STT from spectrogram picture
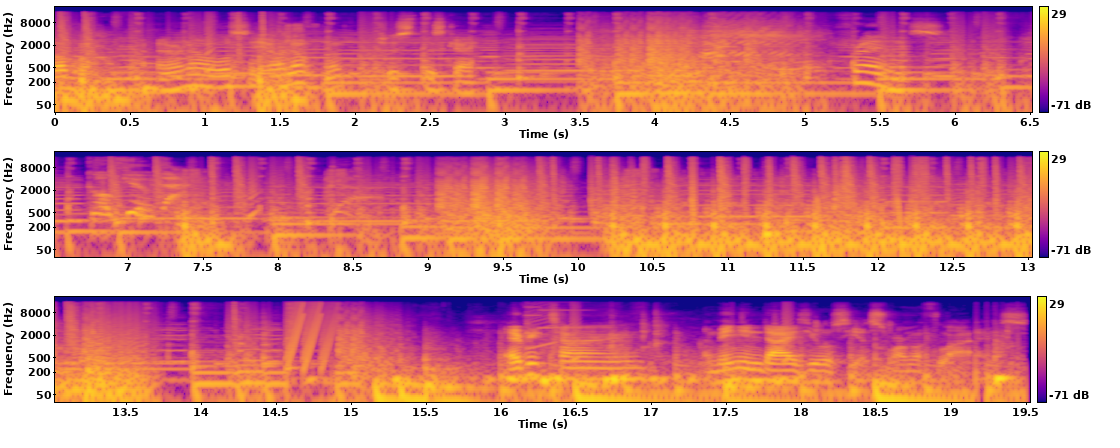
Oh. I don't know. We'll see. Oh, nope. Nope. Just this guy. Friends. Go kill that. Every time a minion dies, you will see a swarm of flies.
